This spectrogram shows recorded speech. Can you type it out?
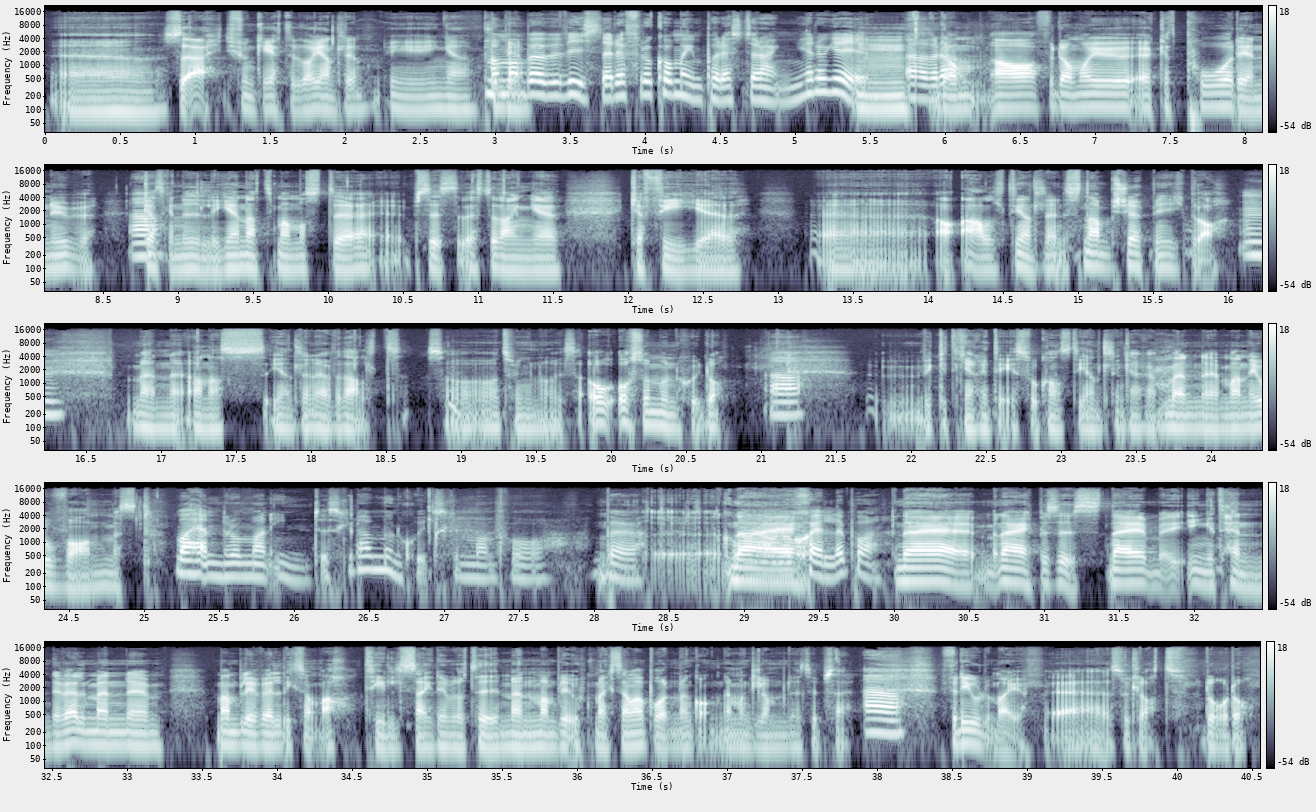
eh, så äh, det funkar jättebra egentligen. Inga problem. Men man behöver visa det för att komma in på restauranger och grejer Mm, överallt. de, ja, för de har ju ökat på det nu, ganska nyligen, att man måste, eh, precis, restauranger, kaféer, eh, ja, allt egentligen. Snabbköpen gick bra, Mm. men annars egentligen överallt så var jag tvungen att visa. Och, och så munskydd då, Ja. vilket kanske inte är så konstigt egentligen kanske, men eh, man är ovan mest. Vad händer om man inte skulle ha munskydd? Skulle man få böter? Kommer Mm, nej. någon och skäller på? Nej, nej, precis. Nej, inget händer väl, men eh, man blev väl liksom, ah, tillsagd tid, men man blev uppmärksammad på det någon gång när man glömde typ så här. Ja. För det gjorde man ju eh, såklart då och då.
